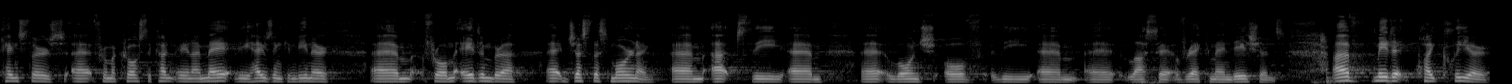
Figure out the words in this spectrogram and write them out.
councillors uh, from across the country and I met the housing convener um, from Edinburgh uh, just this morning um, at the um, uh, launch of the um, uh, last set of recommendations. I've made it quite clear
